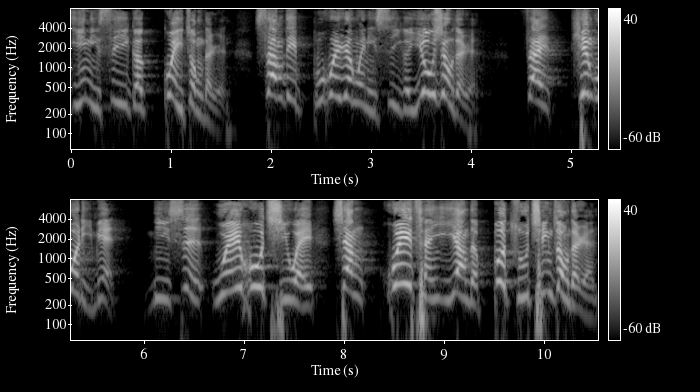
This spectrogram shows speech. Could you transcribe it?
以你是一个贵重的人。上帝不会认为你是一个优秀的人。在天国里面，你是微乎其微，像灰尘一样的不足轻重的人；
